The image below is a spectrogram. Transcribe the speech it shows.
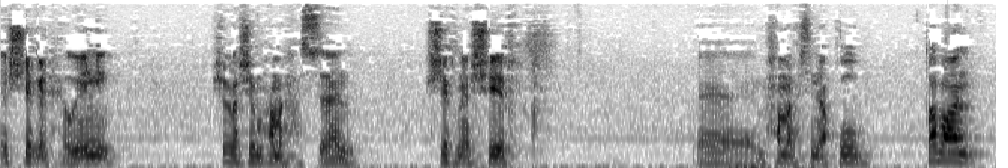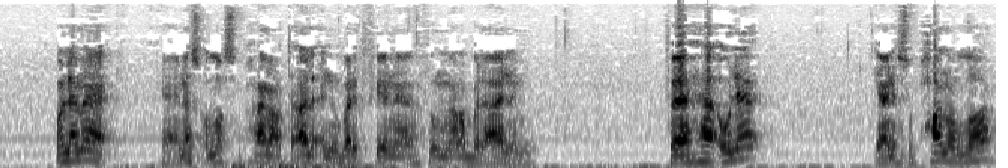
الشيخ الحويني شيخنا الشيخ محمد حسان شيخنا الشيخ محمد حسين يعقوب. طبعا علماء يعني نسأل الله سبحانه وتعالى أن يبارك فينا فيهم يا رب العالمين. فهؤلاء يعني سبحان الله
